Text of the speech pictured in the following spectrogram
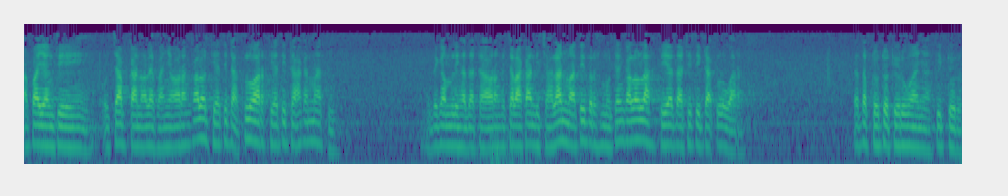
apa yang diucapkan oleh banyak orang kalau dia tidak keluar dia tidak akan mati. Ketika melihat ada orang kecelakaan di jalan mati terus. Kemudian kalaulah dia tadi tidak keluar tetap duduk di rumahnya tidur.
